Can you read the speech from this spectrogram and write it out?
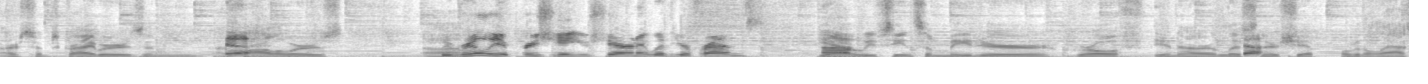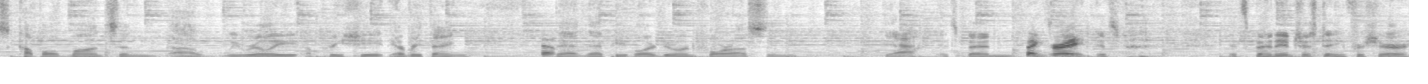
our subscribers and our Yeah. followers. Uh, we really appreciate you sharing it with your friends. Yeah, Um, we've seen some major growth in our listenership over the last couple of months, and uh, we really appreciate everything Yep. that, that people are doing for us. And yeah, it's been it's been great. it's it's been interesting for sure.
